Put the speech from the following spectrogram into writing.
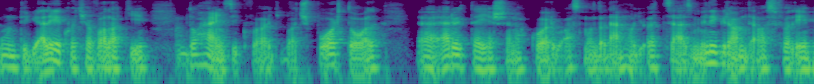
untig elég, hogyha valaki dohányzik, vagy, vagy sportol, erőteljesen, akkor azt mondanám, hogy 500 mg, de az fölé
